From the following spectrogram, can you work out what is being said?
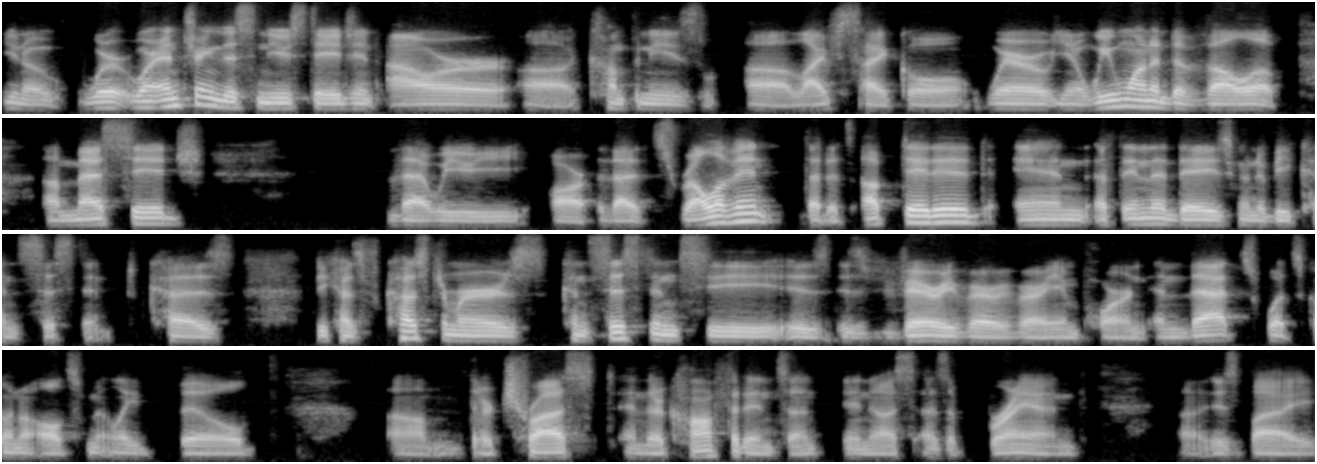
you know we're we're entering this new stage in our uh, company's uh, life cycle where you know we want to develop a message that we are that's relevant that it's updated and at the end of the day is going to be consistent because because for customers consistency is is very very very important and that's what's going to ultimately build um, their trust and their confidence in, in us as a brand uh, is by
